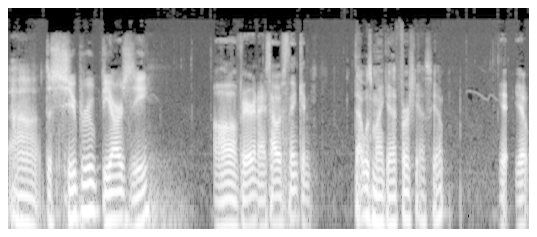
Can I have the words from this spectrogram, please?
uh, the Subaru BRZ, Oh, very nice. I was thinking. That was my guess. First guess. Yep. Yep. Yep.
